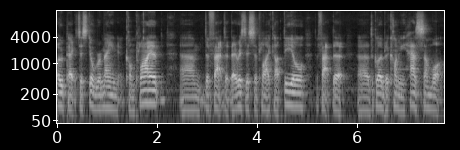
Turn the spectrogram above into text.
OPEC to still remain compliant, um, the fact that there is this supply cut deal, the fact that uh, the global economy has somewhat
